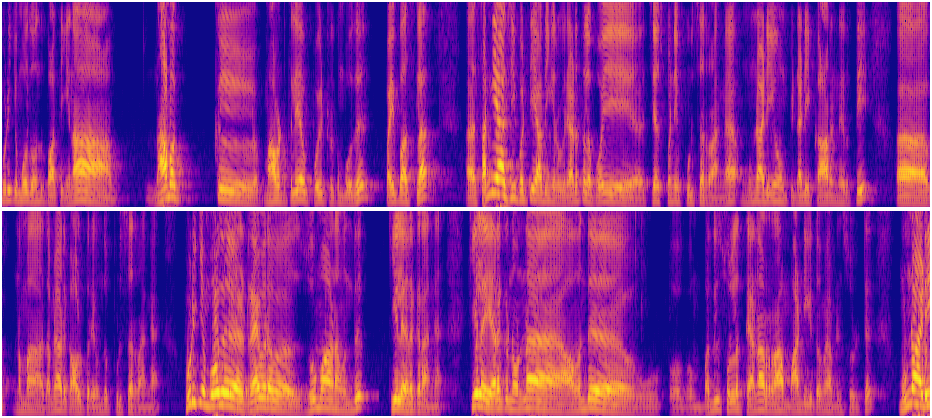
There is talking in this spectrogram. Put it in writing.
பிடிக்கும் போது வந்து பார்த்தீங்கன்னா நாமக்கல் மாவட்டத்திலே போயிட்டு இருக்கும்போது பைபாஸில் சன்னியாசிப்பட்டி அப்படிங்கிற ஒரு இடத்துல போய் சேஸ் பண்ணி பிடிச்சிடுறாங்க. முன்னாடியும் பின்னாடி காரை நிறுத்தி நம்ம தமிழ்நாடு காவல்துறை வந்து பிடிச்சிடுறாங்க. பிடிக்கும்போது டிரைவரை ஜூமானை வந்து கீழே இறக்குறாங்க. கீழே இறக்கணுன்னா அவன் வந்து பதில் சொல்ல திணறான் மாட்டிக்கிட்டோமே அப்படின்னு சொல்லிட்டு முன்னாடி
